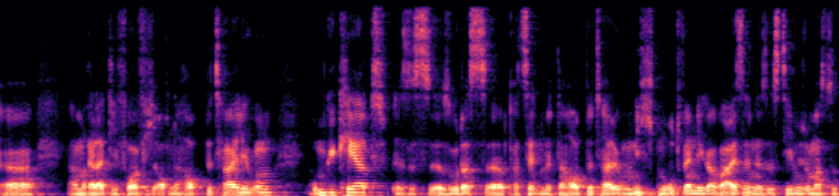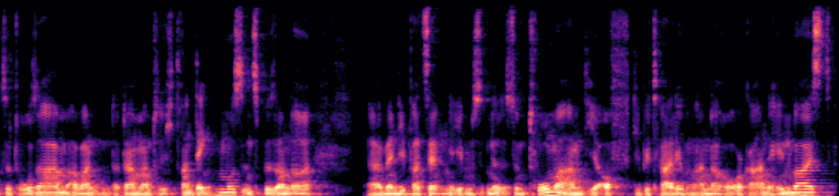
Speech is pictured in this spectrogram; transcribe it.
äh, haben relativ häufig auch eine Hautbeteiligung. Umgekehrt ist es äh, so, dass äh, Patienten mit einer Hautbeteiligung nicht notwendigerweise eine systemische Mastozytose haben, aber da man natürlich dran denken muss, insbesondere äh, wenn die Patienten eben Symptome haben, die auf die Beteiligung anderer Organe hinweist.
